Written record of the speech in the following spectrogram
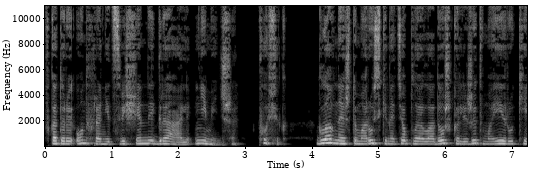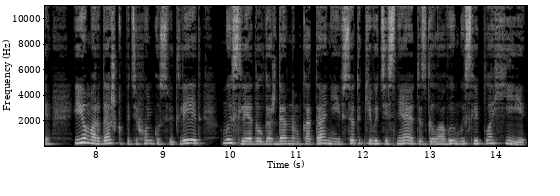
в которой он хранит священный Грааль, не меньше. Пофиг. Главное, что Маруськина теплая ладошка лежит в моей руке, ее мордашка потихоньку светлеет, мысли о долгожданном катании все-таки вытесняют из головы мысли плохие,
